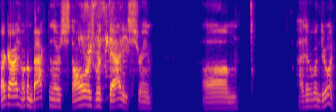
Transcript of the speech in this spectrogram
All right, guys, welcome back to another Star Wars with Daddy stream. Um, how's everyone doing?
